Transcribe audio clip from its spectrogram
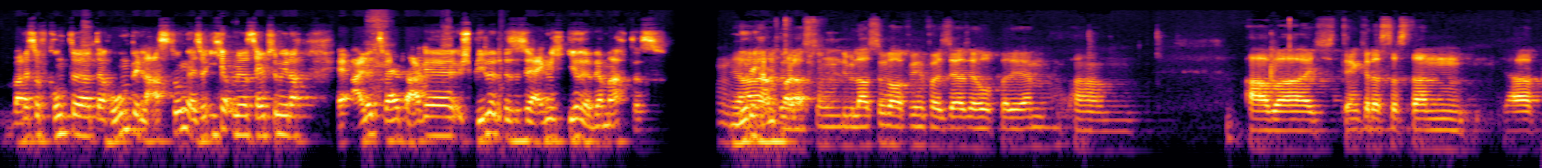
War das aufgrund der, der hohen Belastung? Also ich habe mir selbst immer gedacht, alle zwei Tage Spiele, das ist ja eigentlich irre. Wer macht das? Ja, die, die, Belastung, die Belastung war auf jeden Fall sehr, sehr hoch bei der EM. Ähm, Aber ich denke, dass das dann ja,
